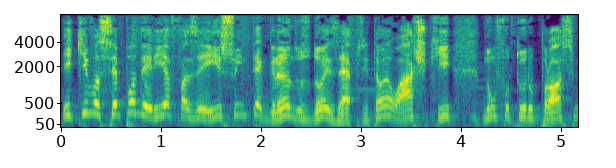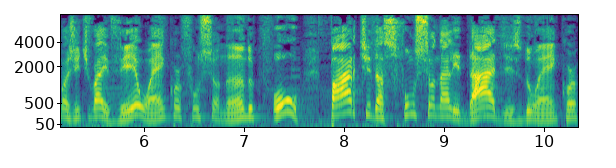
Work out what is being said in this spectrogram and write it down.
e que você poderia fazer isso integrando os dois apps. Então eu acho que num futuro próximo a gente vai ver o Anchor funcionando ou parte das funcionalidades do Anchor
